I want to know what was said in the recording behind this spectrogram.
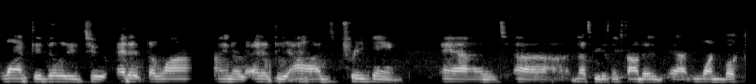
want the ability to edit the line or edit the odds pre-game. And uh, that's because they found it at one book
